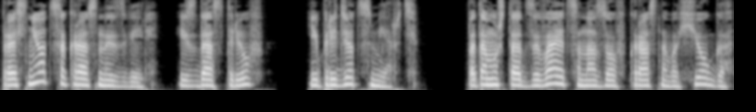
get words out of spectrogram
Проснется красный зверь, издаст рев, и придет смерть, потому что отзывается на зов красного хёга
